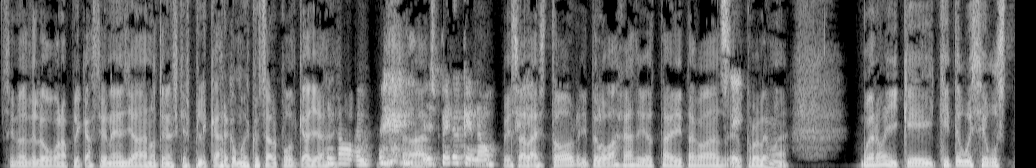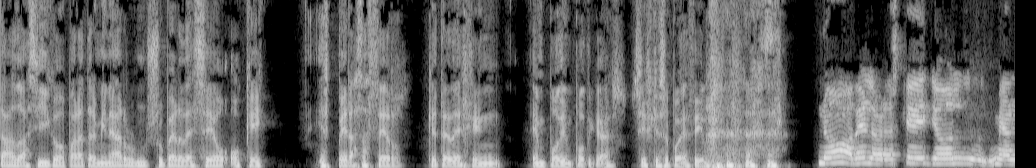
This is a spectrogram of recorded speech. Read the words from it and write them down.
Si no, desde luego con aplicaciones ya no tienes que explicar cómo escuchar el podcast. Ya, no, la, espero que no. Ves a la Store y te lo bajas y ya está, ahí te acabas sí. el problema. Bueno, ¿y qué, qué te hubiese gustado así como para terminar un super deseo o que esperas hacer que te dejen en Podium Podcast? Si es que se puede decir. No, a ver, la verdad es que yo me han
